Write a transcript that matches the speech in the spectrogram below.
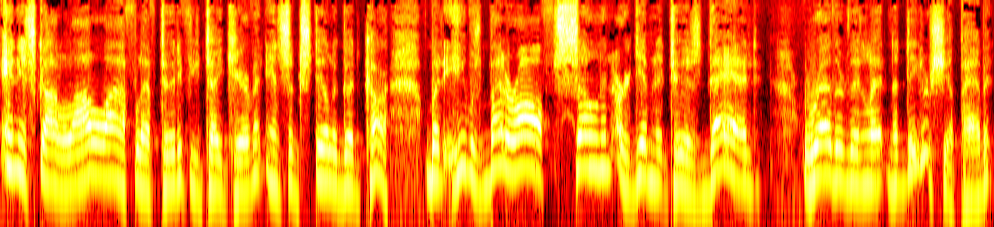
And it's got a lot of life left to it if you take care of it, and it's still a good car. But he was better off selling it or giving it to his dad rather than letting the dealership have it.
